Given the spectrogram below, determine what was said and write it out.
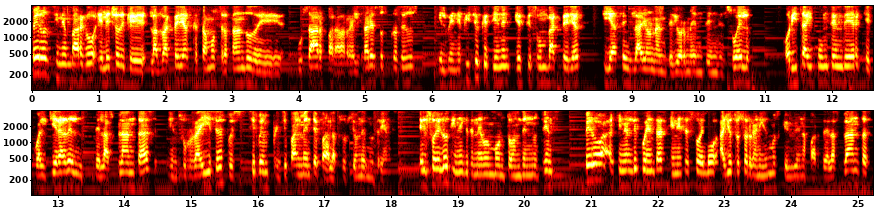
Pero, sin embargo, el hecho de que las bacterias que estamos tratando de usar para realizar estos procesos, el beneficio que tienen es que son bacterias que ya se aislaron anteriormente en el suelo. Ahorita hay que entender que cualquiera de, las plantas en sus raíces pues sirven principalmente para la absorción de nutrientes. El suelo tiene que tener un montón de nutrientes, pero al final de cuentas en ese suelo hay otros organismos que viven aparte de las plantas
